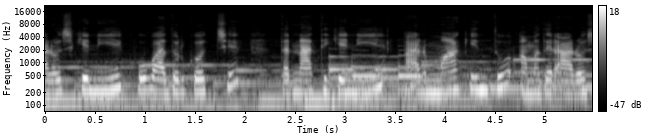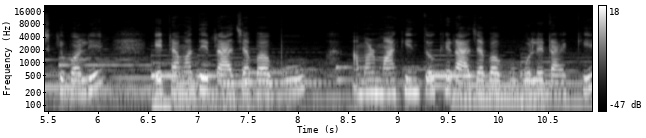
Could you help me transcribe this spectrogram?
আরসকে নিয়ে খুব আদর করছে, তার নাতিকে নিয়ে। আর মা কিন্তু আমাদের আরসকে বলে, এটা আমাদের রাজা বাবু আমার মা কিন্তু ওকে রাজা বাবু বলে ডাকে।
